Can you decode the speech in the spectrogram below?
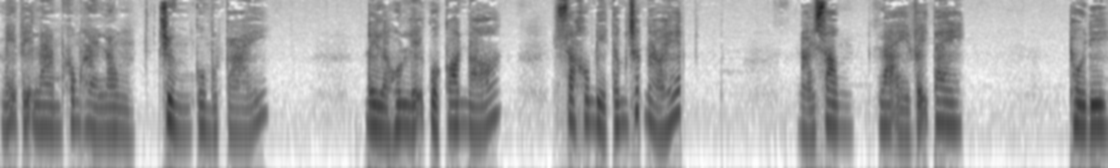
Mẹ vệ làm không hài lòng, chừng cô một cái. Đây là hôn lễ của con đó, sao không để tâm chút nào hết? Nói xong, lại vẫy tay. Thôi đi,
